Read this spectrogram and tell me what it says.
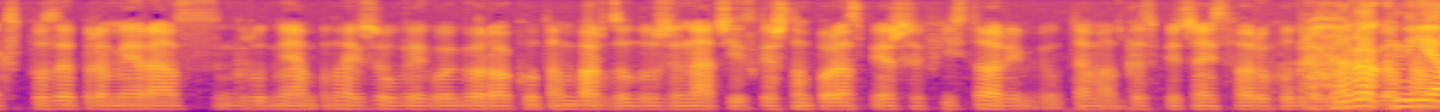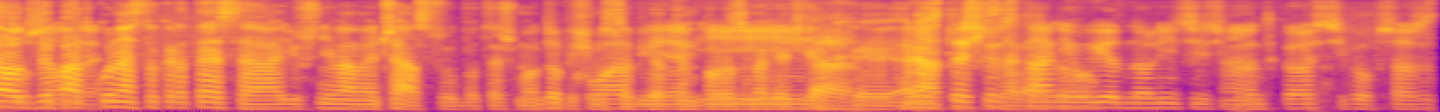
expose premiera z grudnia bodajże ubiegłego roku, tam bardzo duży nacisk, zresztą po raz pierwszy w historii był temat bezpieczeństwa ruchu drogowego. Rok mija od wypadku na Sokratesa, już nie mamy czasu, bo też moglibyśmy Dokładnie. sobie o tym I- porozmawiać, jak Tak. Nie jesteśmy w stanie ujednolicić prędkości w obszarze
